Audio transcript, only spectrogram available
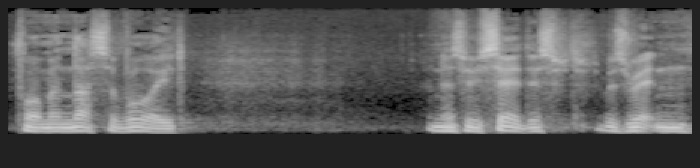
from and thus avoid? And as we've said, this was written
